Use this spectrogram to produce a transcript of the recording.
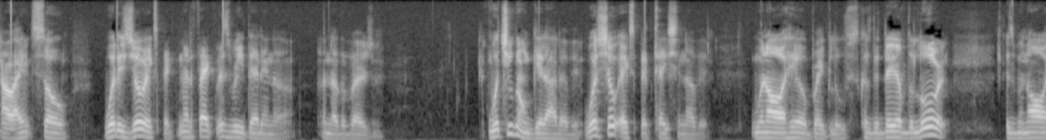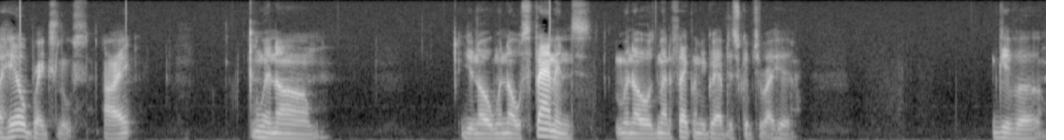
All right. So what is your expect? Matter of fact, let's read that in a, uh, another version. What you gonna get out of it? What's your expectation of it when all hell break loose? Because the day of the Lord is when all hell breaks loose. All right. When um, you know, when those famines, when those matter of fact, let me grab this scripture right here. Give a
